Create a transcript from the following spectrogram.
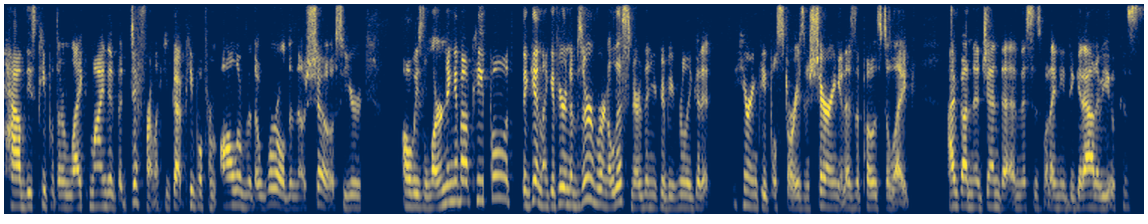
have these people that are like-minded but different. Like you've got people from all over the world in those shows so you're always learning about people. Again like if you're an observer and a listener then you're going to be really good at hearing people's stories and sharing it as opposed to like i've got an agenda and this is what i need to get out of you because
